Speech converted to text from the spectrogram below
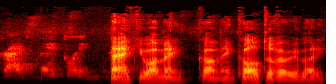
Drive safely. Thank you. Amen. Amen. Call to everybody.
